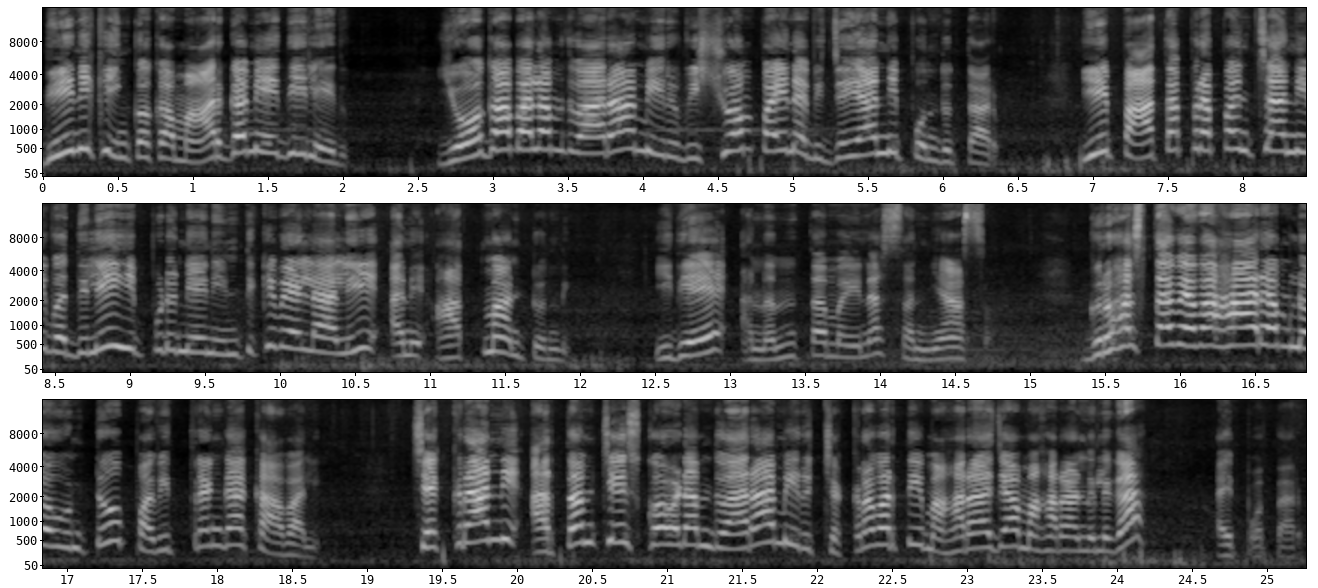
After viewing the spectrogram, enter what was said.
దీనికి ఇంకొక మార్గం ఏదీ లేదు. యోగా బలం ద్వారా మీరు విశ్వం పైన విజయాన్ని పొందుతారు. ఈ పాత ప్రపంచాన్ని వదిలి ఇప్పుడు నేను ఇంటికి వెళ్ళాలి అని ఆత్మ అంటుంది. ఇదే అనంతమైన సన్యాసం. గృహస్థ వ్యవహారంలో ఉంటూ పవిత్రంగా కావాలి. చక్రాన్ని అర్థం చేసుకోవడం ద్వారా మీరు చక్రవర్తి మహారాజా మహారాణులుగా అయిపోతారు.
